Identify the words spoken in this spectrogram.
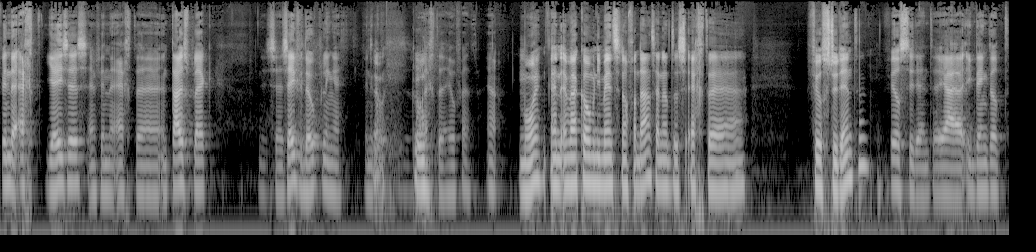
vinden echt Jezus en vinden echt een thuisplek. Dus zeven dopelingen binnenkort. Dus dat is wel cool. echt heel vet. Ja. Mooi. En, en waar komen die mensen dan vandaan? Zijn dat dus echt veel studenten? Veel studenten. Ja, ik denk dat.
